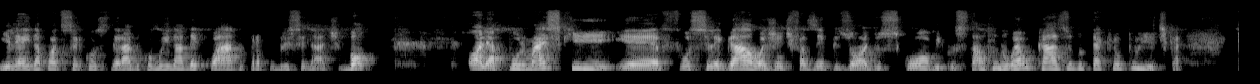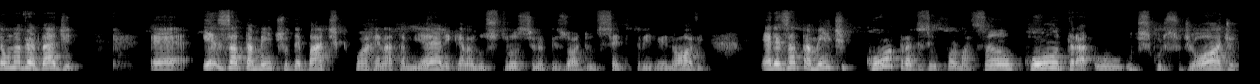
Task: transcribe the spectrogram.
E ele ainda pode ser considerado como inadequado para publicidade. Bom, Olha, por mais que é, fosse legal a gente fazer episódios cômicos, tal, não é o caso do Tecnopolítica. Então, na verdade, é exatamente o debate com a Renata Miele, que ela nos trouxe no episódio 139, era exatamente contra a desinformação, contra o, o discurso de ódio,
